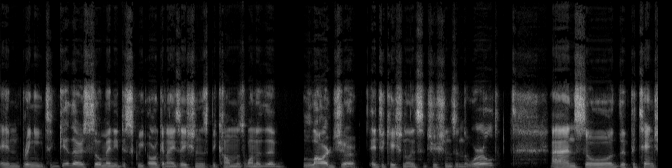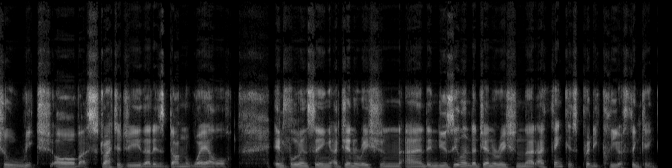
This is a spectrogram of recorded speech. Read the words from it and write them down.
in bringing together so many discrete organizations, becomes one of the larger educational institutions in the world. And so the potential reach of a strategy that is done well, influencing a generation, and in New Zealand, a generation that I think is pretty clear thinking.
